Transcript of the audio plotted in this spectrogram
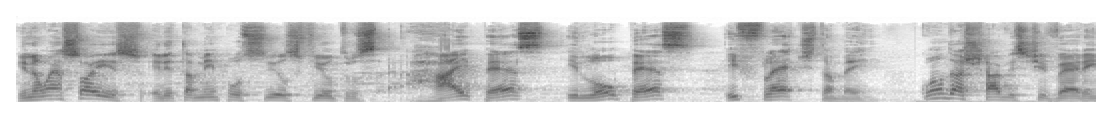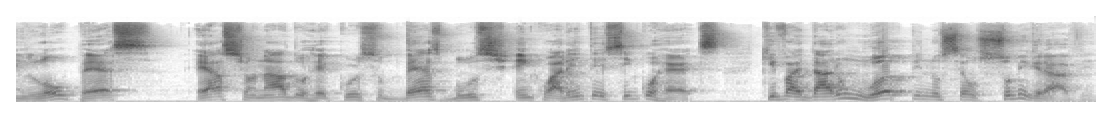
E não é só isso, ele também possui os filtros High Pass e Low Pass e Flat também. Quando a chave estiver em Low Pass, é acionado o recurso Bass Boost em 45 Hz, que vai dar um up no seu subgrave.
